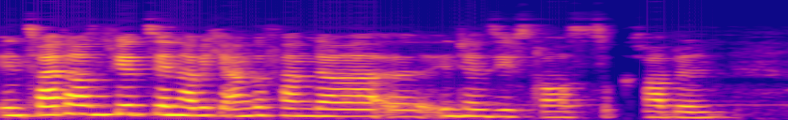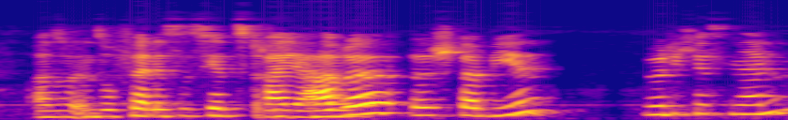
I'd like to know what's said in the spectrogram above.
In 2014 habe ich angefangen, da äh, intensiv rauszukrabbeln. Also insofern ist es jetzt drei mhm. Jahre äh, stabil, würde ich es nennen.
